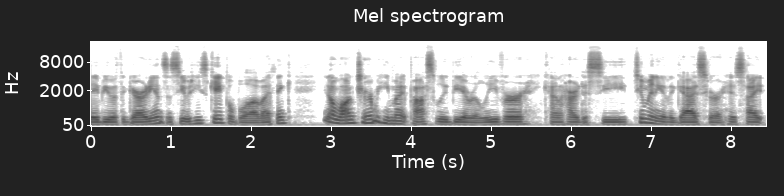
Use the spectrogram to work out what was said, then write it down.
debut with the Guardians and see what he's capable of. I think, you know, long term he might possibly be a reliever. Kind of hard to see too many of the guys who are his height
